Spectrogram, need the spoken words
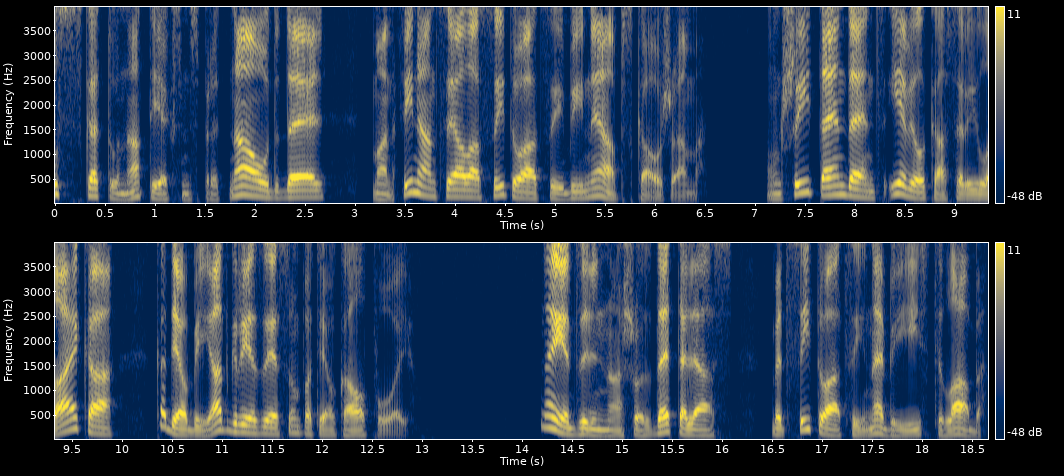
uzskatu un attieksmes pret naudu dēļ mana finansiālā situācija bija neapskaužama, un šī tendence ievilkās arī laikā, kad jau bija atgriezies un pat jau kalpoju. Neiedziļināšos detaļās, bet situācija nebija īsti laba.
